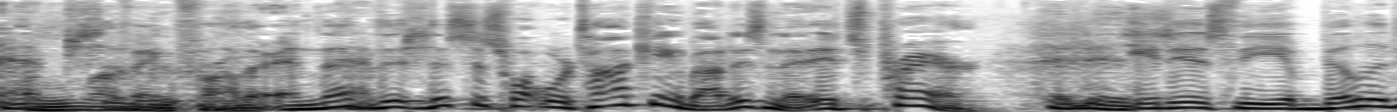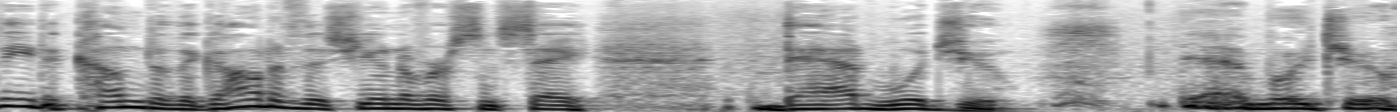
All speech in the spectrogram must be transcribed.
a loving father. And that, th- this is what we're talking about, isn't it? It's prayer. It is. It is the ability to come to the God of this universe and say, Dad, would you? Yeah, would you?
